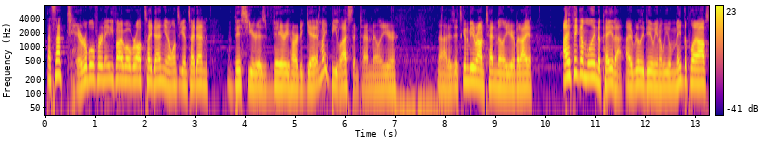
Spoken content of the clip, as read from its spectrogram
that's not terrible for an 85 overall tight end. You know, once again, tight end this year is very hard to get. It might be less than 10 mil a year. It is. It's going to be around 10 mil a year, but I, I think I'm willing to pay that. I really do. You know, we made the playoffs,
